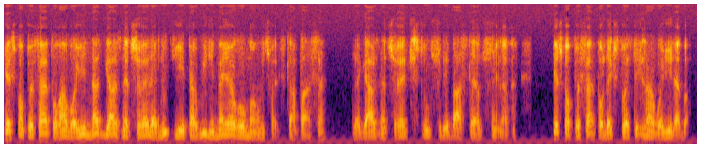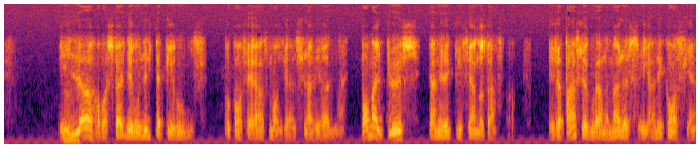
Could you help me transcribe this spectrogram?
Qu'est-ce qu'on peut faire pour envoyer notre gaz naturel à nous, qui est parmi les meilleurs au monde, soit dit en passant, le gaz naturel qui se trouve sous les basses terres du Saint-Laurent? Qu'est-ce qu'on peut faire pour l'exploiter et l'envoyer là-bas? Et mhm. là, on va se faire dérouler le tapis rouge aux conférences mondiales sur l'environnement. Pas mal plus qu'en électrifiant nos transports. Et je pense que le gouvernement le sait, en est conscient,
